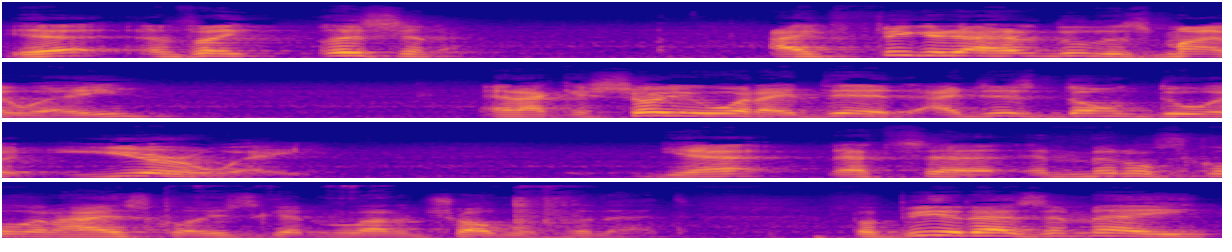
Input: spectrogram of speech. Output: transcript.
Yeah? And it's like, listen, I figured out how to do this my way, and I can show you what I did. I just don't do it your way. Yeah? That's uh, in middle school and high school. He's getting a lot of trouble for that. But be it as it may,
